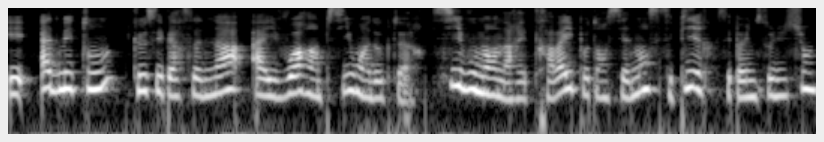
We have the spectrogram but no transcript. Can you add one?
Et admettons que ces personnes-là aillent voir un psy ou un docteur. Si vous met en arrêt de travail, potentiellement, c'est pire, c'est pas une solution.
